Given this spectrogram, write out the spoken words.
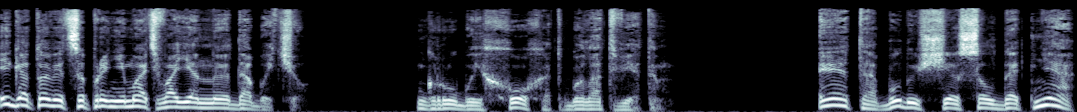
и готовится принимать военную добычу. Грубый хохот был ответом. Эта будущая солдатня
